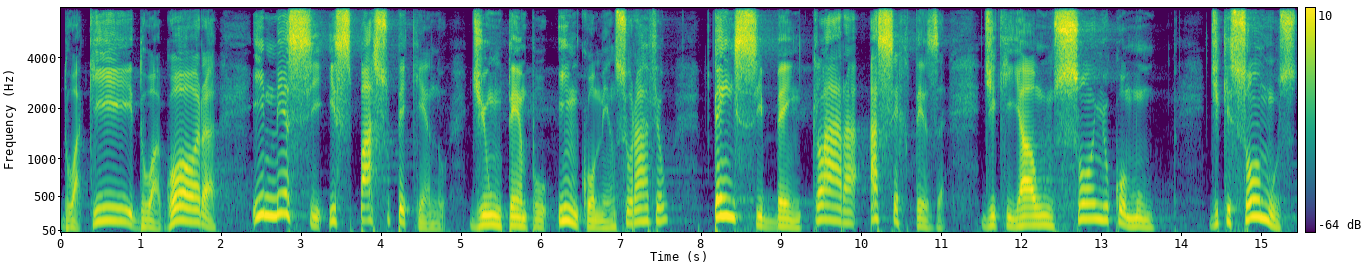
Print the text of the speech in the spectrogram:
do aqui, do agora, e nesse espaço pequeno de um tempo incomensurável, tem-se bem clara a certeza de que há um sonho comum, de que somos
